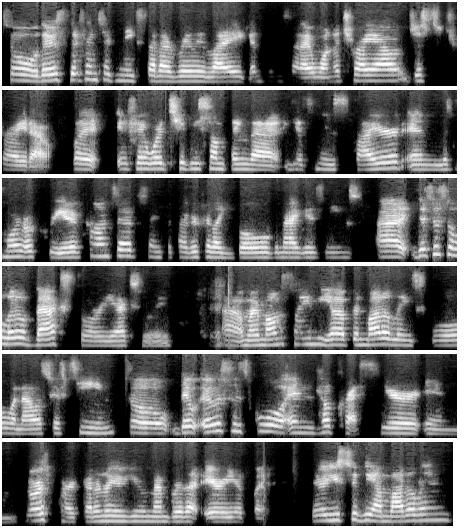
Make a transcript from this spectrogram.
So there's different techniques that I really like and things that I want to try out just to try it out. But if it were to be something that gets me inspired and is more of creative concepts and photography like Vogue magazines, uh, this is a little backstory actually. Uh, my mom signed me up in modeling school when I was 15. So there, it was in school in Hillcrest here in North Park. I don't know if you remember that area, but there used to be a modeling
